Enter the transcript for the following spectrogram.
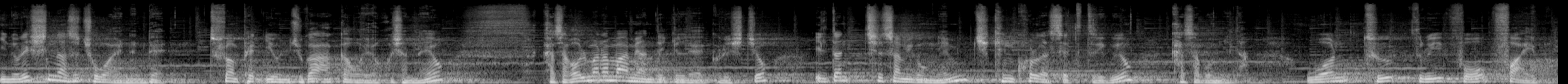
이 노래 신나서 좋아했는데 트럼펫 연주가 아까워요 하셨네요. 가사가 얼마나 마음에 안 들길래 그러시죠? 일단 7320님 치킨 콜라 세트 드리고요. 가사 봅니다. 1, 2, 3, 4, 5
